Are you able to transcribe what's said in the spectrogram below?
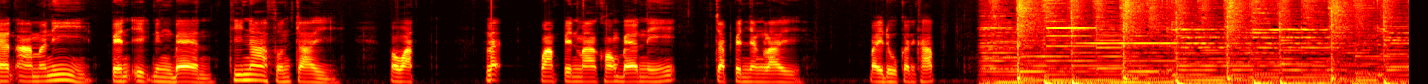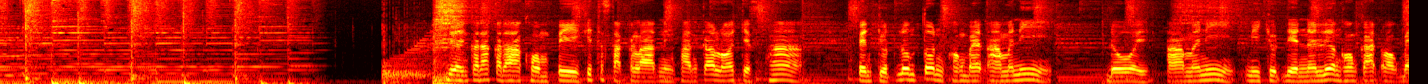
แบรนด์อาร์มานี่เป็นอีกหนึ่งแบรนด์ที่น่าสนใจ ประวัติ และความเป็นมาของแบรนด์นี้จะเป็นอย่างไร ไปดูกันครับ เดือนกรกฎาคมปีคริสตศักราช 1975 เป็นจุดเริ่มต้นของแบรนด์อาร์มานี่โดยอาร์มานี่มีจุดเด่นในเรื่องของการออกแบ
